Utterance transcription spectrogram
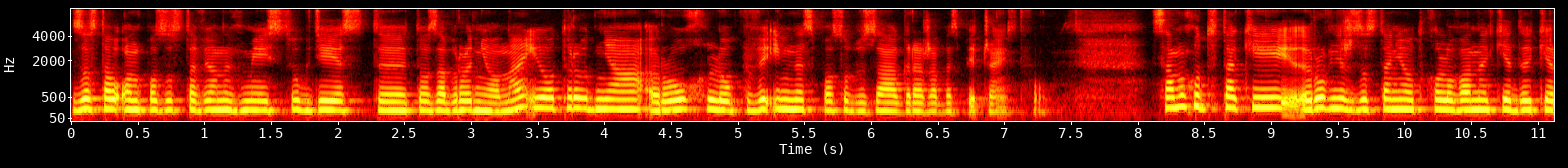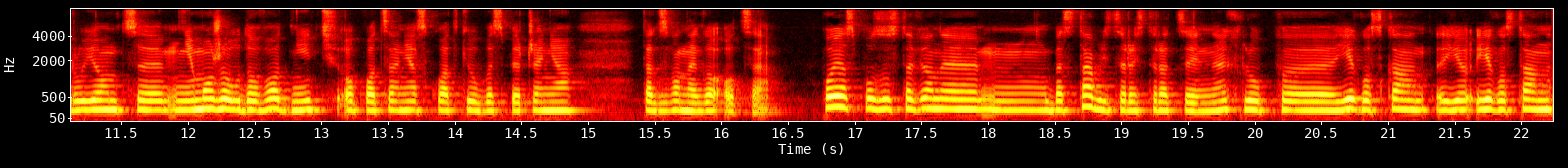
został on pozostawiony w miejscu, gdzie jest e, to zabronione i utrudnia ruch lub w inny sposób zagraża bezpieczeństwu. Samochód taki również zostanie odkolowany, kiedy kierujący nie może udowodnić opłacania składki ubezpieczenia tzw. OC. Pojazd pozostawiony mm, bez tablic rejestracyjnych lub e, jego, skan, je- jego stan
